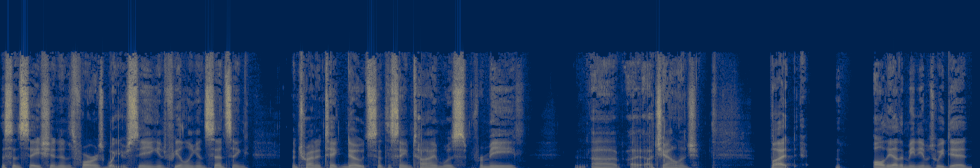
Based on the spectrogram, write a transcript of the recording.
the sensation and as far as what you're seeing and feeling and sensing, and trying to take notes at the same time was for me uh, a, a challenge. But all the other mediums we did,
